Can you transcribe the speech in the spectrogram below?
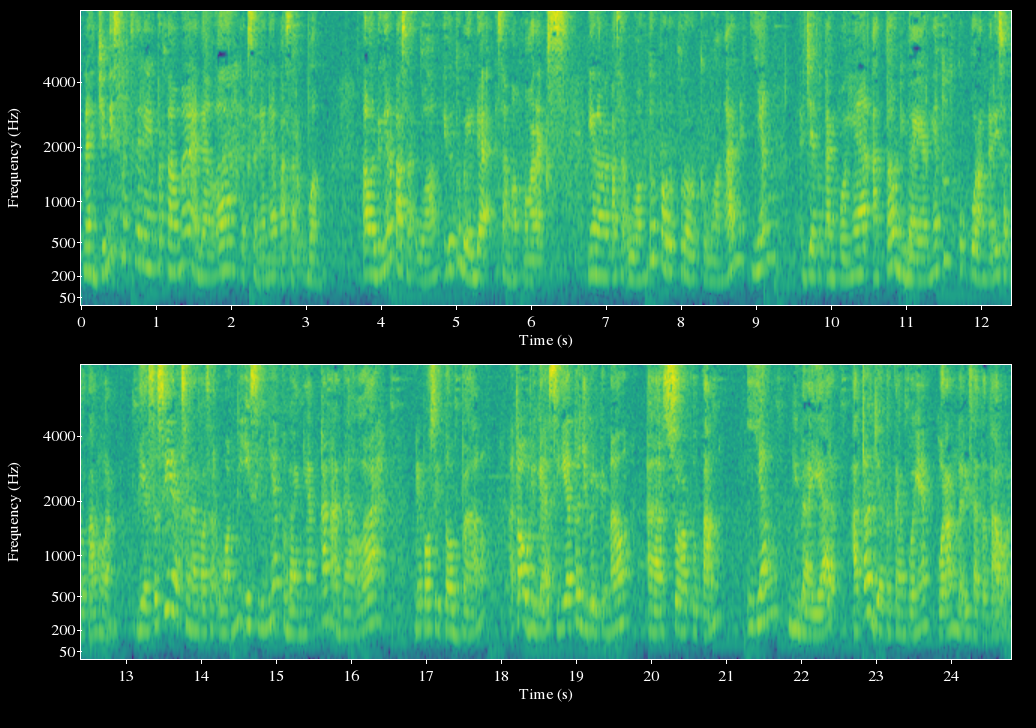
Nah, jenis reksadana yang pertama adalah reksadana pasar uang. Kalau dengar pasar uang, itu tuh beda sama forex. Yang namanya pasar uang tuh produk-produk keuangan yang jatuh temponya atau dibayarnya tuh kurang dari satu tahun. Biasa sih reksadana pasar uang ini isinya kebanyakan adalah deposito bank atau obligasi atau juga dikenal uh, surat utang yang dibayar atau jatuh temponya kurang dari satu tahun.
